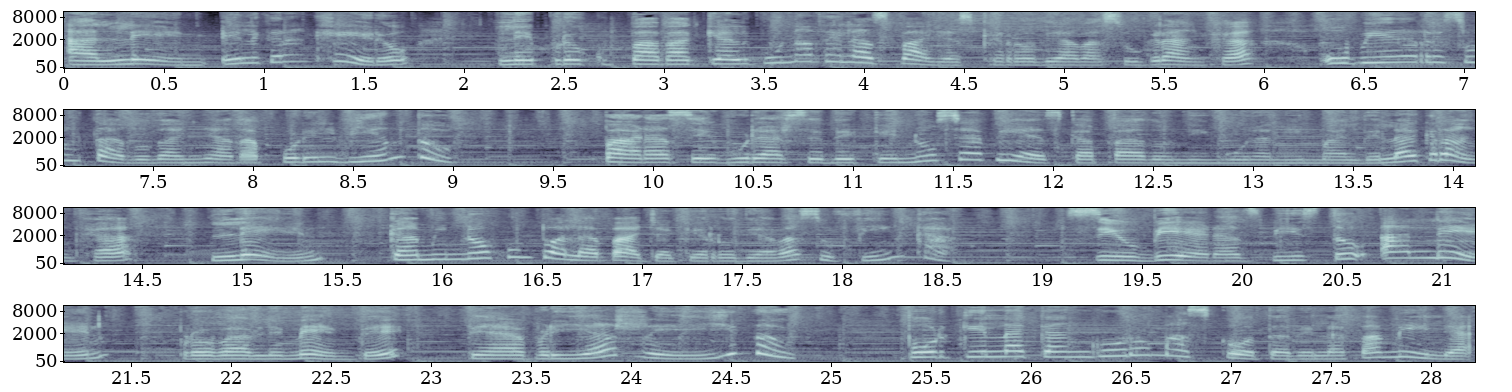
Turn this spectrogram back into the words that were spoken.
Alén el granjero le preocupaba que alguna de las vallas que rodeaba su granja hubiera resultado dañada por el viento. Para asegurarse de que no se había escapado ningún animal de la granja, Len caminó junto a la valla que rodeaba su finca. Si hubieras visto a Len, probablemente te habrías reído, porque la canguro mascota de la familia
